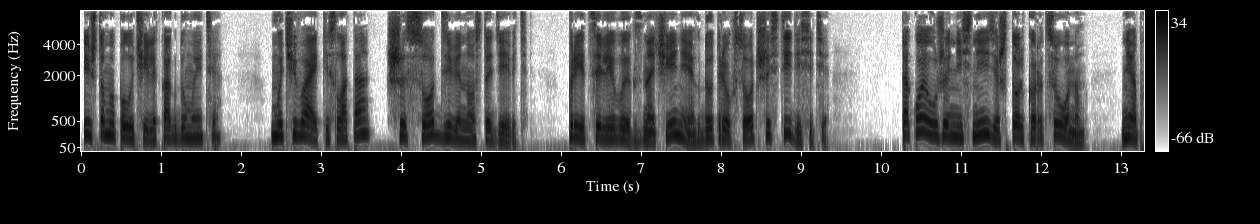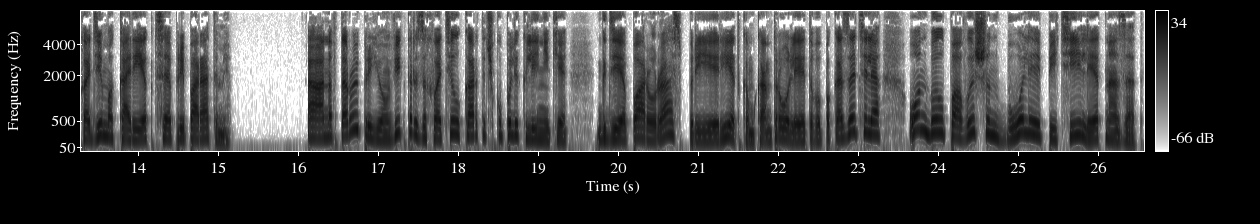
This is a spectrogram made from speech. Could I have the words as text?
И что мы получили, как думаете? мочевая кислота 699, при целевых значениях до 360. Такое уже не снизишь только рационом. Необходима коррекция препаратами. А на второй прием Виктор захватил карточку поликлиники, где пару раз при редком контроле этого показателя он был повышен более пяти лет назад.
